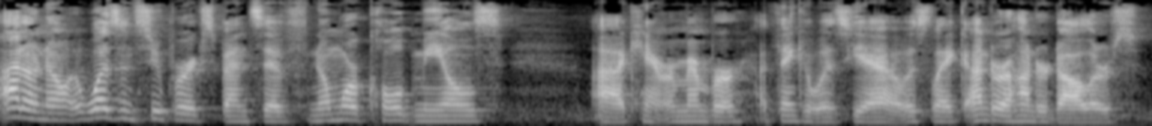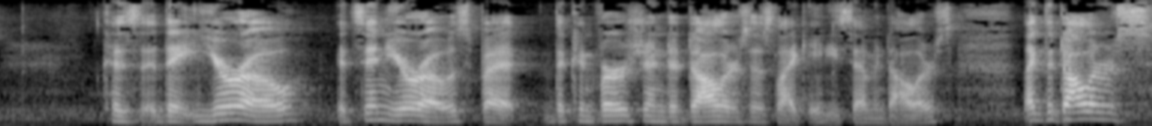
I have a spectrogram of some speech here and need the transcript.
I don't know. It wasn't super expensive. No more cold meals. Uh, I can't remember. I think it was, yeah, it was like under a $100. Because the euro, it's in euros, but the conversion to dollars is like $87. Like the dollars,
